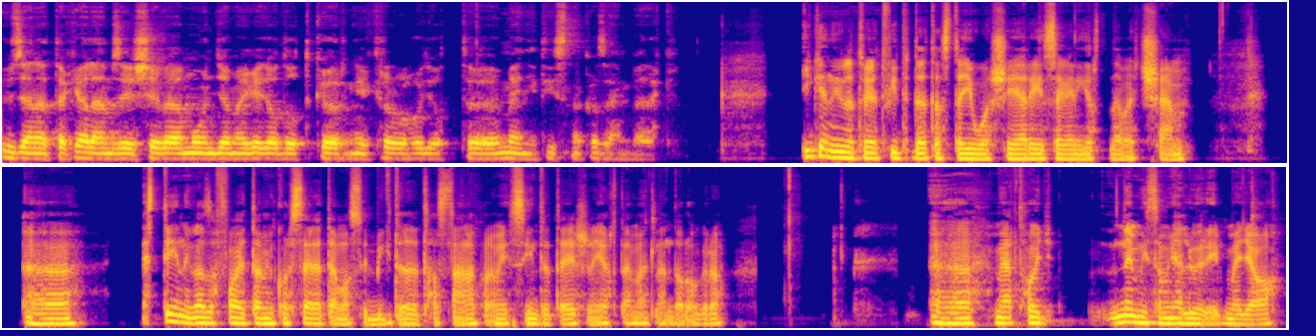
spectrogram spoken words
üzenetek elemzésével mondja meg egy adott környékről, hogy ott mennyit isznak az emberek. Igen, illetve a Twitteret azt a jó esélyen részegen írtad, vagy sem. Ez tényleg az a fajta, amikor szeretem azt, hogy Big Data-t használnak valami szinte teljesen értelmetlen dologra. Mert hogy nem hiszem, hogy előrébb megy a,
